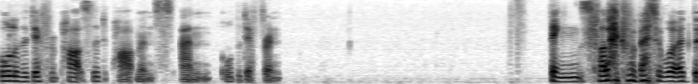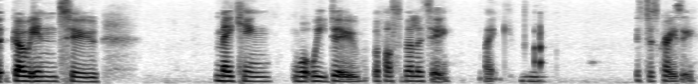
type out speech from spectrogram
all of the different parts of the departments and all the different things, for lack of a better word, that go into making what we do a possibility. Like, it's just crazy.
